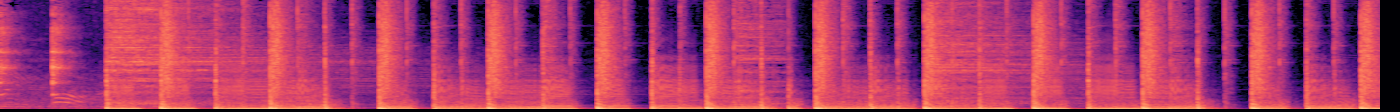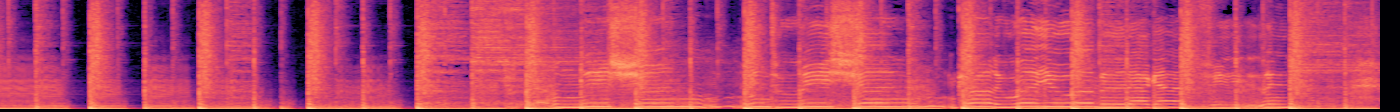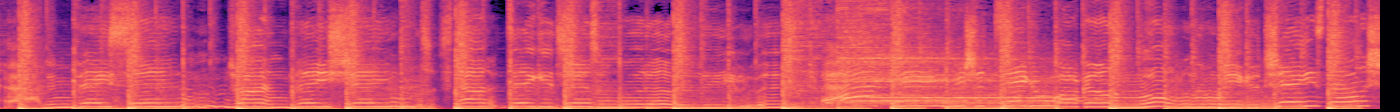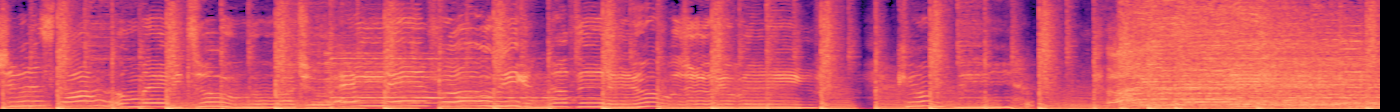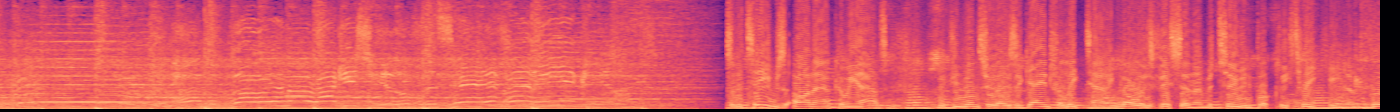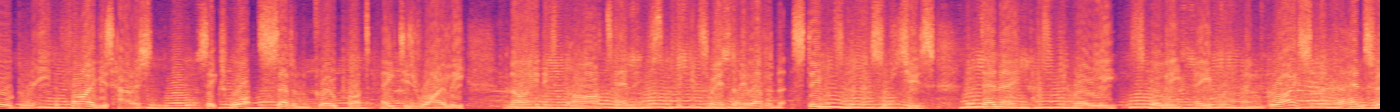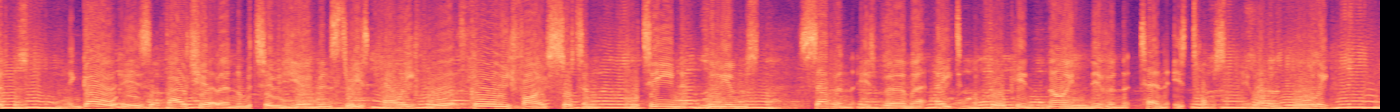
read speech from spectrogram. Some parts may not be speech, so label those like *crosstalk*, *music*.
Quickly run through those again. For Leek Town in goal is Visser. Number two is Buckley. Three Keenan. Four Green. Five is Harrison. Six Watts. Seven Grocott. Eight is Riley. Nine is Parr. Ten is Smith. And eleven Stevenson. And substitutes Dene, Rowley, Scully, Abram and Grice. And for Hensford, in goal is Boucher. Then number two is Yeomans. Three is Kelly. Four Thorley. Five Sutton. Fourteen Williams. Seven is Verma. Eight McQuilkin. Nine Niven. Ten is Thompson. Eleven Morley.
